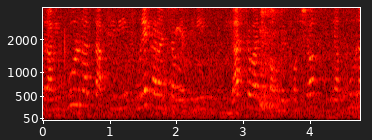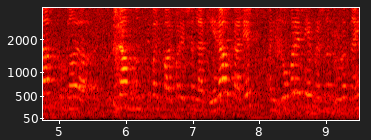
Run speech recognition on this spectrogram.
तर आम्ही पूर्ण ताकदीने पुणेकरांच्या वतीने राष्ट्रवादी काँग्रेस पक्ष या पूर्ण पुन्हा म्युन्सिपल कॉर्पोरेशनला घेराव घालेल आणि जोपर्यंत हे प्रश्न सोडत नाही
